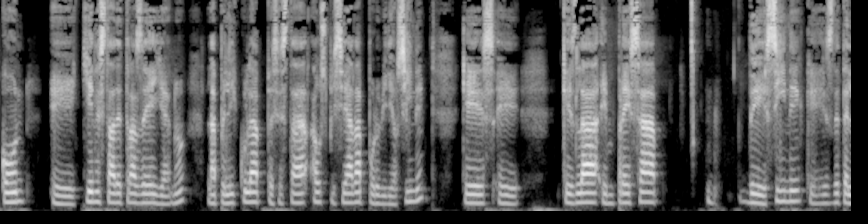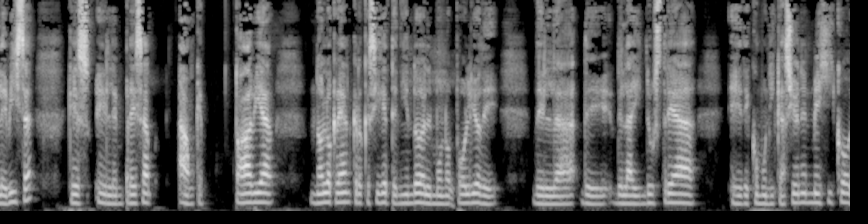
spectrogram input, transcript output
con eh, quién está detrás de ella, ¿no? La película pues está auspiciada por Videocine, que es, eh, que es la empresa de cine que es de Televisa, que es eh, la empresa, aunque todavía no lo crean, creo que sigue teniendo el monopolio de, de la, de, de la industria eh, de comunicación en México,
